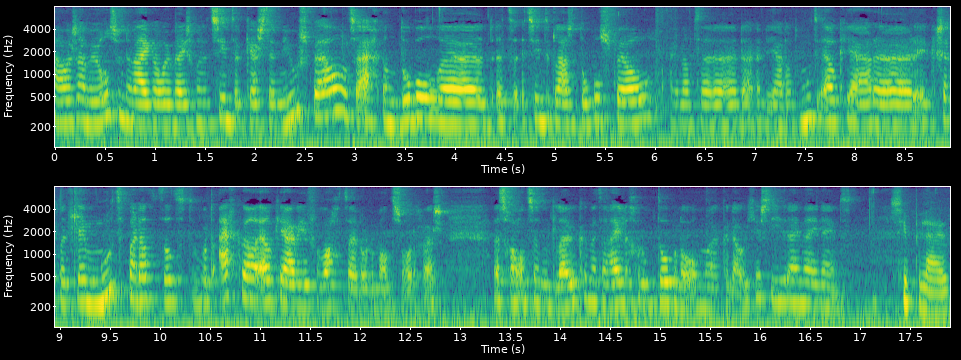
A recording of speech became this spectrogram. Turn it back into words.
Nou, we zijn bij ons in de wijk alweer bezig met het Sinterkerst en Nieuwspel. Dat is eigenlijk een dobbel, eh, het, het Sinterklaas dobbelspel. En dat, eh, daar- ja, dat moet elk jaar, eh, ik zeg dat ik claim moet, maar dat, dat wordt eigenlijk wel elk jaar weer verwacht door de mantelzorgers. Dat is gewoon ontzettend leuk, met een hele groep dobbelen om eh, cadeautjes die iedereen meeneemt. Superleuk.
